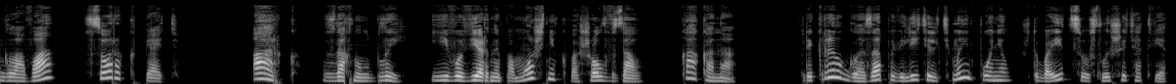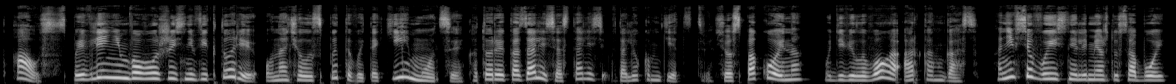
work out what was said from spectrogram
Глава 45. «Арк!» — вздохнул Блей, и его верный помощник вошел в зал. «Как она?» Прикрыл глаза повелитель тьмы и понял, что боится услышать ответ. Хаос. С появлением в его жизни Виктории он начал испытывать такие эмоции, которые, казались, остались в далеком детстве. «Все спокойно», — удивил его Аркангас. «Они все выяснили между собой.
